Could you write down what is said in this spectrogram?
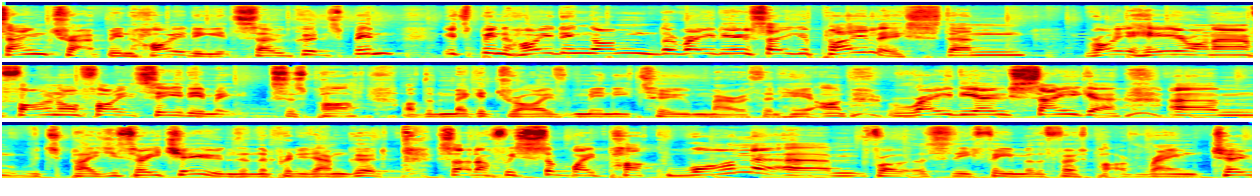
soundtrack been hiding? It's so good. It's been it's been hiding on the Radio Sega playlist and right here on our Final Fight CD mix as part of the Mega Drive Mini 2 marathon here on Radio Sega, um, which plays you three tunes and they're pretty damn good. Started off with Subway Park 1 um, for that's the theme of the first part of round 2.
